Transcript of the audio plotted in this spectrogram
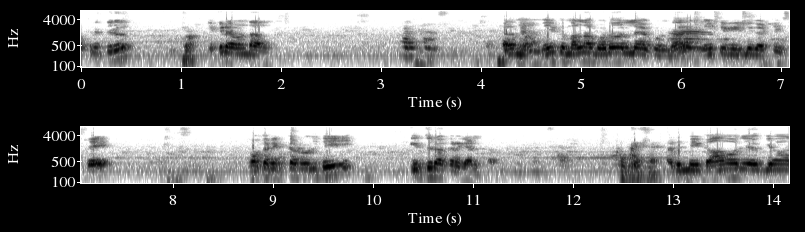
ఒకరిద్దరు? ఇక్కడే ఉండాలి. మీకు మళ్ళా గొడవలు లేకుండా నీటిగా ఇల్లు కట్టిస్తే ఒకరిక్కడ ఉండి ఇద్దరు అక్కడికి వెళ్తాం ఓకే సార్ అది మీకు ఆమోదయోగ్యమా?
